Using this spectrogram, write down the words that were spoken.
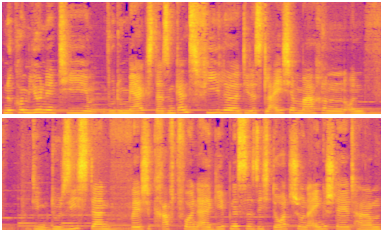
eine Community, wo du merkst, da sind ganz viele, die das Gleiche machen und die, du siehst dann, welche kraftvollen Ergebnisse sich dort schon eingestellt haben,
